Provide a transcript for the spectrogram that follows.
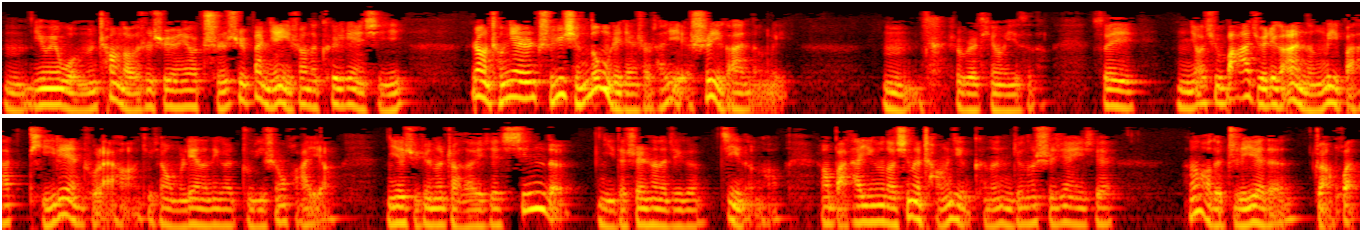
嗯，因为我们倡导的是学员要持续半年以上的刻意练习，让成年人持续行动这件事儿，它也是一个暗能力。嗯，是不是挺有意思的？所以。你要去挖掘这个暗能力，把它提炼出来哈，就像我们练的那个主题升华一样，你也许就能找到一些新的你的身上的这个技能哈，然后把它应用到新的场景，可能你就能实现一些很好的职业的转换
